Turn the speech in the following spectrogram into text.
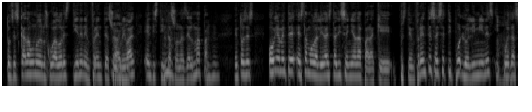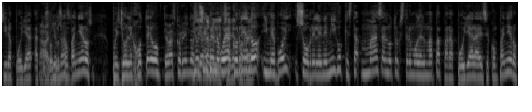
Entonces, cada uno de los jugadores tienen enfrente a su rival en distintas zonas del mapa. Entonces, obviamente, esta modalidad está diseñada para que pues, te enfrentes a ese tipo, lo elimines y puedas ir a apoyar a tus ¿Alguien otros más? compañeros. Pues yo le joteo. Te vas corriendo Yo siempre me voy a corriendo y me voy sobre el enemigo que está más al otro extremo del mapa para apoyar a ese compañero.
